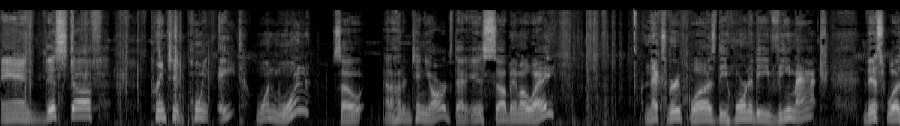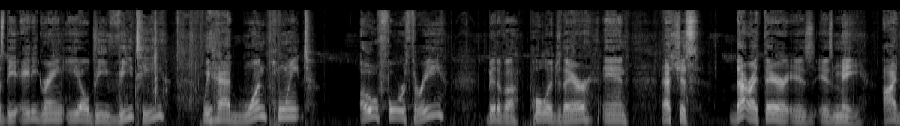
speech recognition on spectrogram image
And this stuff printed 0.811. So at 110 yards, that is sub MOA. Next group was the Hornady V-Match. This was the 80 grain ELD VT. We had 1.043, bit of a pullage there. And that's just, that right there is, is me. I,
